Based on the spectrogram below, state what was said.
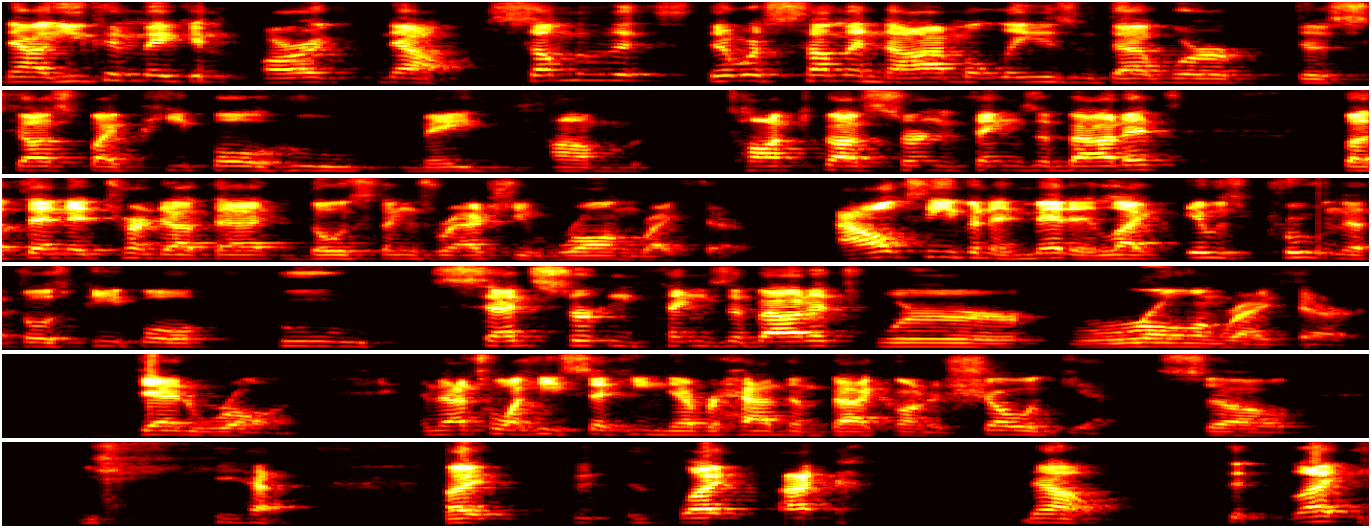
now you can make an arg. Now some of it there were some anomalies that were discussed by people who made um talked about certain things about it, but then it turned out that those things were actually wrong right there. Alex even admitted, like it was proven that those people who said certain things about it were wrong right there, dead wrong, and that's why he said he never had them back on a show again. So, yeah, like, like I now, like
